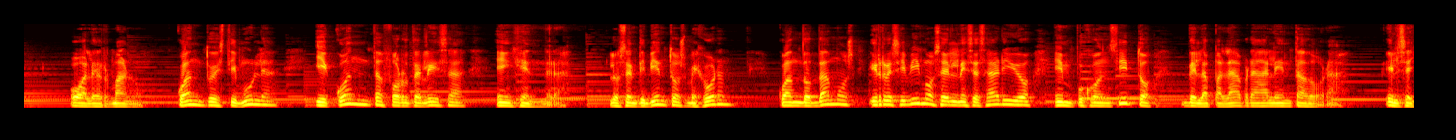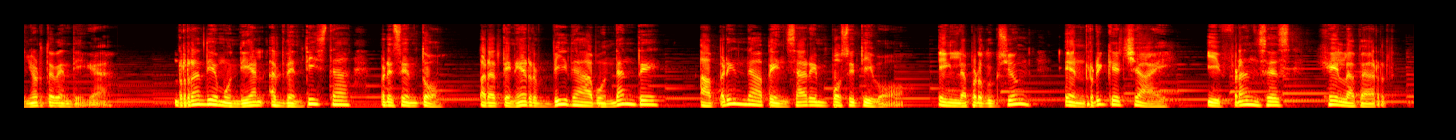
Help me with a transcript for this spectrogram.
o al hermano. Cuánto estimula y cuánta fortaleza engendra. Los sentimientos mejoran cuando damos y recibimos el necesario empujoncito de la palabra alentadora. El Señor te bendiga. Radio Mundial Adventista presentó para tener vida abundante, aprenda a pensar en positivo. En la producción, Enrique Chai y Frances Helabert.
